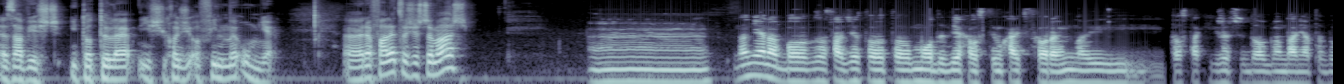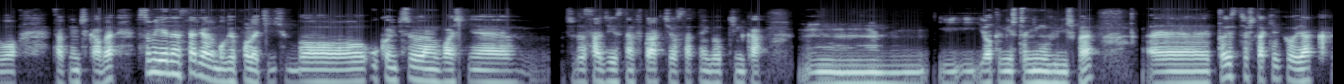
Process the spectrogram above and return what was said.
zawieść i to tyle, jeśli chodzi o filmy u mnie. Rafale, coś jeszcze masz? No nie no, bo w zasadzie to, to młody wjechał z tym Horem, no i to z takich rzeczy do oglądania to było całkiem ciekawe. W sumie jeden serial mogę polecić, bo ukończyłem właśnie, czy w zasadzie jestem w trakcie ostatniego odcinka mm, i, i o tym jeszcze nie mówiliśmy. E, to jest coś takiego jak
